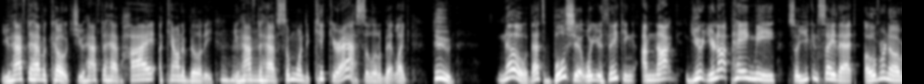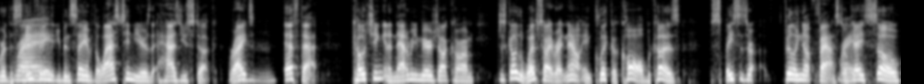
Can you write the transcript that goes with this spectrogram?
You have to have a coach. You have to have high accountability. You have Mm-hmm. to have someone to kick your ass a little bit. Like, dude, no, that's bullshit. What you're thinking, I'm not. You're you're not paying me, so you can say that over and over. The same thing Right. that you've been saying for the last ten years that has you stuck. Right? Mm-hmm. F that. Coaching and anatomymarriage.com. Just go to the website right now and click a call because spaces are filling up fast. Right. Okay, so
